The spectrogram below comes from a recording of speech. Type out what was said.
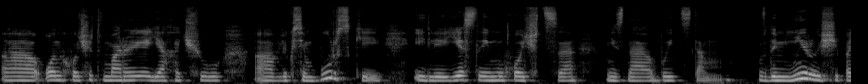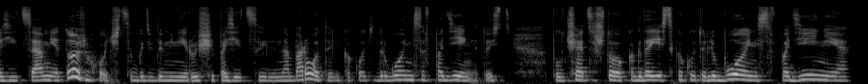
э, он хочет в Море, я хочу в Люксембургский, или если ему хочется, не знаю, быть там в доминирующей позиции, а мне тоже хочется быть в доминирующей позиции, или наоборот, или какое-то другое несовпадение. То есть получается, что когда есть какое-то любое несовпадение,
